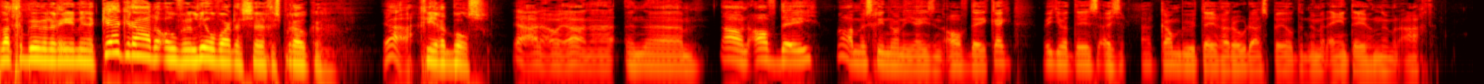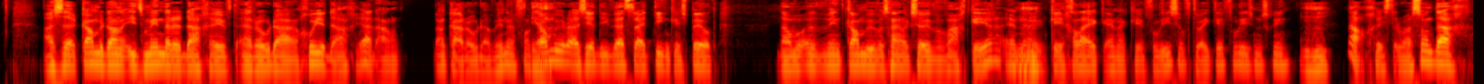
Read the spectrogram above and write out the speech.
wat gebeurde er in eh, Kerkrade over Leeuwarders eh, gesproken? ja, Gerard Bos. ja, nou ja, een, eh, een, ehm, nou, een off day. Nou, misschien nog niet eens een off day. Kijk, Weet je wat het is? Als je Cambuur tegen Roda speelt, de nummer 1 tegen nummer 8. Als eh Cambuur dan een iets mindere dag heeft en Roda een goede dag, ja, dan, dan kan Roda winnen. Van Ja. Cambuur, als je die wedstrijd 10 keer speelt, dan wint Cambuur waarschijnlijk 7 of 8 keer. En Mhm. een keer gelijk en een keer verlies, of twee keer verlies misschien. Mhm. Nou, gisteren was zo'n dag.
